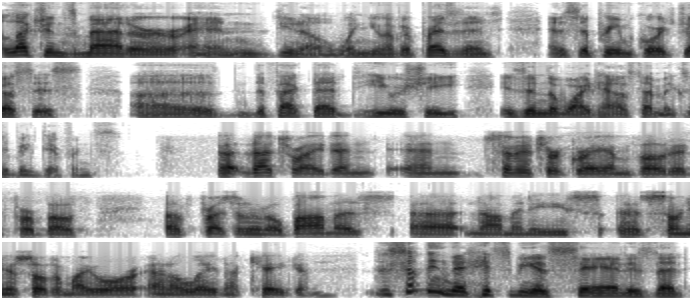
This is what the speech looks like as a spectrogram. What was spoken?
elections matter, and you know when you have a president and a Supreme Court justice, uh, the fact that he or she is in the White House that makes a big difference. Uh, that's right, and and Senator Graham voted for both of President Obama's uh, nominees, uh, Sonia Sotomayor and Elena Kagan. There's something that hits me as sad is that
